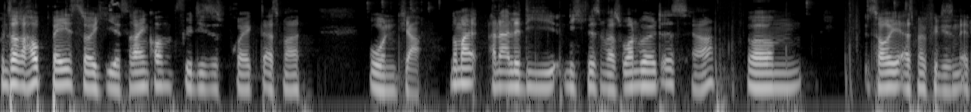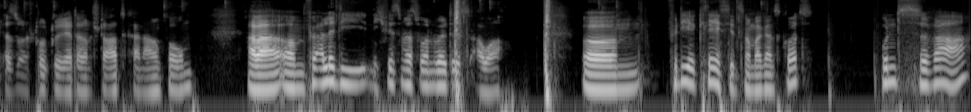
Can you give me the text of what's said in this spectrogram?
unsere Hauptbase soll hier jetzt reinkommen für dieses Projekt erstmal. Und ja, nochmal an alle, die nicht wissen, was OneWorld ist, ja. Ähm, sorry erstmal für diesen etwas unstrukturierteren Start, keine Ahnung warum. Aber ähm, für alle, die nicht wissen, was OneWorld ist, aua. Ähm, für die erkläre ich es jetzt nochmal ganz kurz. Und zwar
